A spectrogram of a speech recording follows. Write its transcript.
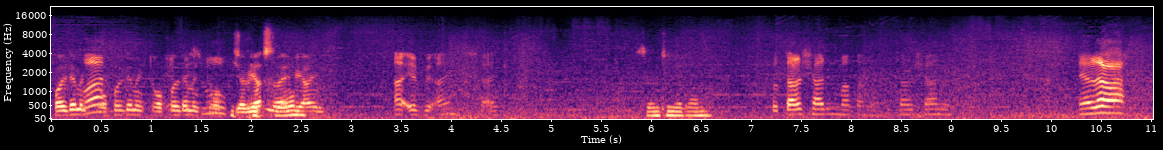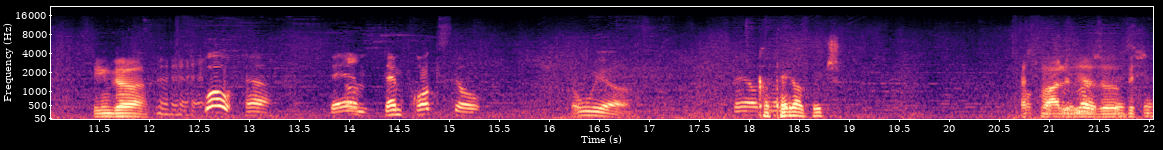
Voll Damage What? drauf, voll Damage drauf, voll Damage drauf. Ich Ja, wir hatten nur guck's LB1. Ah, LB1. Scheiße. Sentinel an. Total Schaden machen. Total Schaden. Schneller. Kriegen wir. Wow! Ja. Damn, damn Prox, though. Oh ja. Aus- Capella Bridge. Lass mal alle wieder so ein bisschen.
